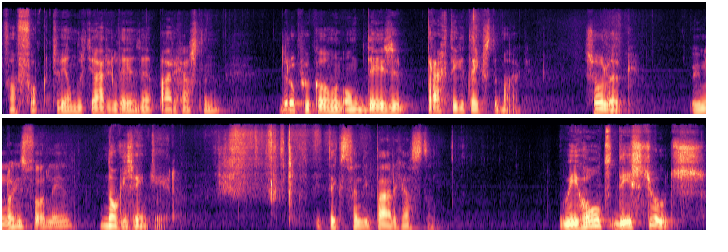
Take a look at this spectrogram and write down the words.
van fok, 200 jaar geleden zijn een paar gasten erop gekomen om deze prachtige tekst te maken. Zo leuk. Wil je hem nog eens voorlezen? Nog eens een keer. Die tekst van die paar gasten. We hold these truths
